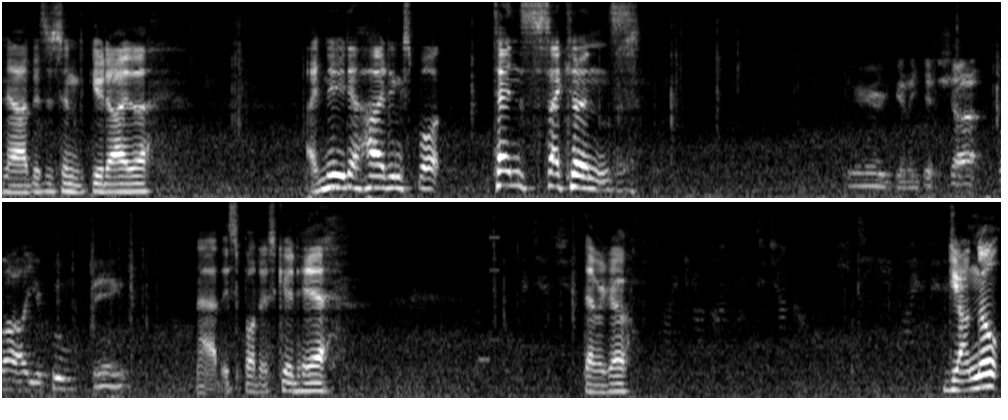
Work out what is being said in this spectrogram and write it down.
Nah, this isn't good either. I need a hiding spot. Ten seconds. You're gonna get shot while you're pooping. Nah, this spot is good here. There we go. Jungle.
